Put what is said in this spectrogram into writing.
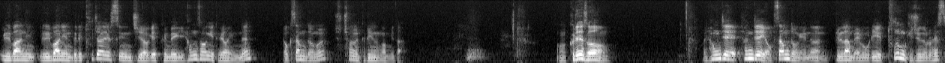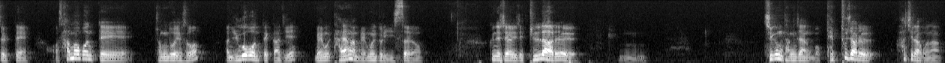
일반인 일반인들이 투자할 수 있는 지역의 금액이 형성이 되어 있는 역삼동을 추천을 드리는 겁니다. 어, 그래서 현재 현재 역삼동에는 빌라 매물이 투룸 기준으로 했을 때 어, 3억 원대 정도에서 한 6억 원대까지 매물 다양한 매물들이 있어요. 근데 제가 이제 빌라를 음, 지금 당장 뭐 갭 투자를 하시라거나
